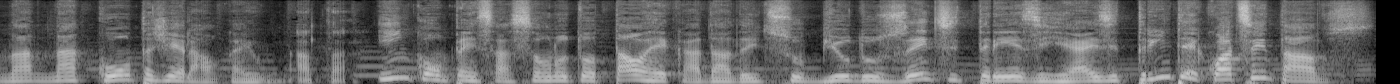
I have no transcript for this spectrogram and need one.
na, na conta geral caiu. Ah, tá. Em compensação, no total arrecadado, a gente subiu R$ 213,34.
